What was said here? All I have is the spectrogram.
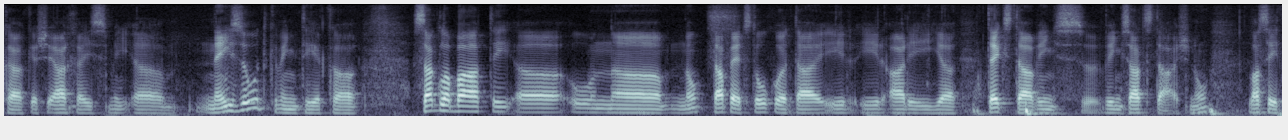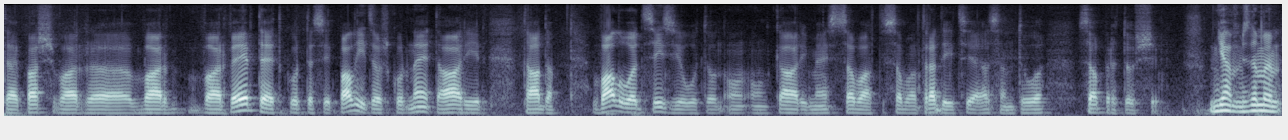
ka, ka šie arhaismi uh, neizūd, ka viņi tiek uh, saglabāti, uh, un uh, nu, tāpēc tulkotāji ir, ir arī uh, tekstā viņas, viņas atstājuši. Nu, lasītāji paši var, var, var vērtēt, kur tas ir palīdzoši, kur nē, tā arī ir tāda uh, valodas izjūta un, un, un kā arī mēs savā, savā tradīcijā esam to sapratuši. Jā, mēs domājam,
